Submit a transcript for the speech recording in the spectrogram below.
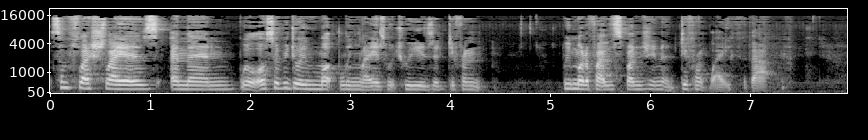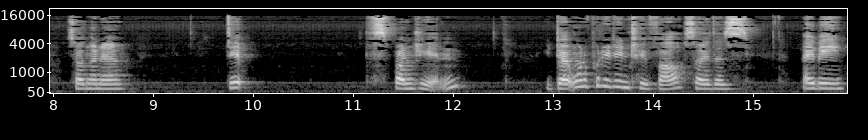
some flesh layers, and then we'll also be doing mottling layers, which we use a different, we modify the sponge in a different way for that. So I'm going to dip sponge in. You don't want to put it in too far, so there's maybe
